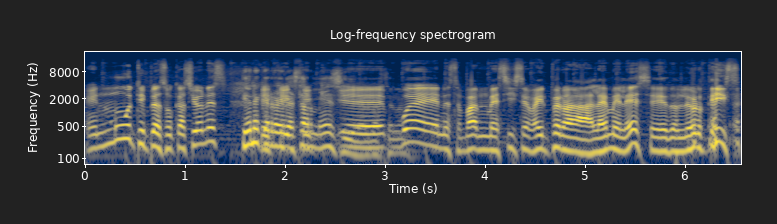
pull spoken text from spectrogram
en múltiples ocasiones. Tiene que regresar Messi eh, bueno, Messi se va a ir, pero a la MLS, eh, doble Ortiz.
